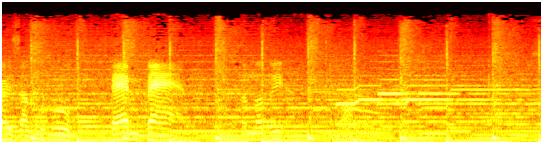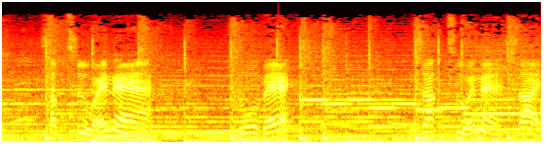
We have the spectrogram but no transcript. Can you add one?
đây rằng cô bam bèn tâm nó đi sắp sửa nè rùa bé giặc sửa nè, dài.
